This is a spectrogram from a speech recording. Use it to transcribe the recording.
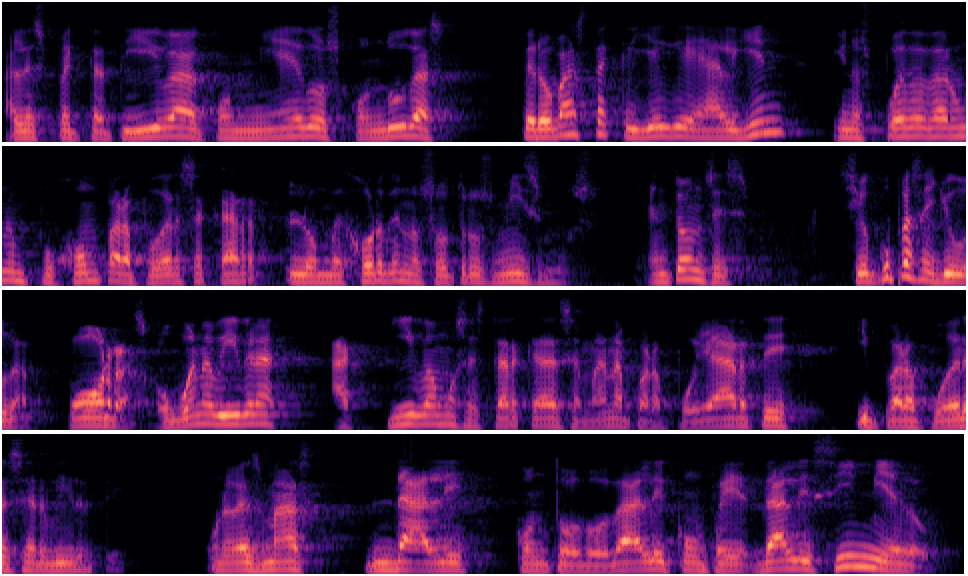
a la expectativa, con miedos, con dudas, pero basta que llegue alguien y nos pueda dar un empujón para poder sacar lo mejor de nosotros mismos. Entonces, si ocupas ayuda, porras o buena vibra, aquí vamos a estar cada semana para apoyarte y para poder servirte. Una vez más, dale con todo, dale con fe, dale sin miedo.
